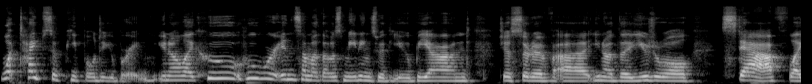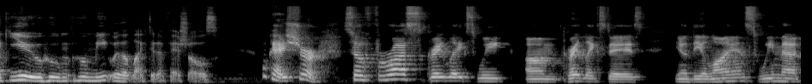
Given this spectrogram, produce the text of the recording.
what types of people do you bring you know like who who were in some of those meetings with you beyond just sort of uh you know the usual staff like you who who meet with elected officials Okay, sure. So for us, Great Lakes Week, um, Great Lakes Days, you know, the Alliance, we met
